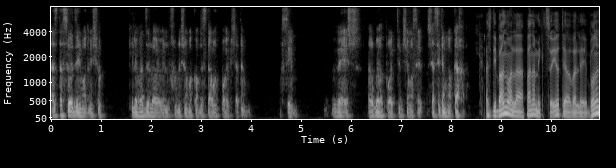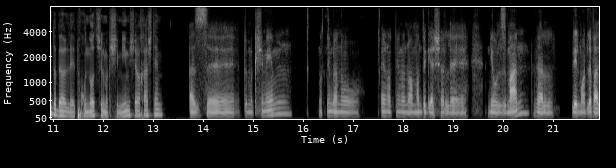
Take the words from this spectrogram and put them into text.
אז תעשו את זה עם עוד מישהו, כי לבד זה לא יוביל אתכם לשום מקום, זה סתם עוד פרויקט שאתם עושים, ויש הרבה עוד פרויקטים שעשיתם גם ככה. אז דיברנו על הפן המקצועי יותר, אבל אה, בואו נדבר על אה, תכונות של מגשימים שרכשתם. אז uh, במגשימים נותנים לנו, היו נותנים לנו המון דגש על uh, ניהול זמן ועל ללמוד לבד.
